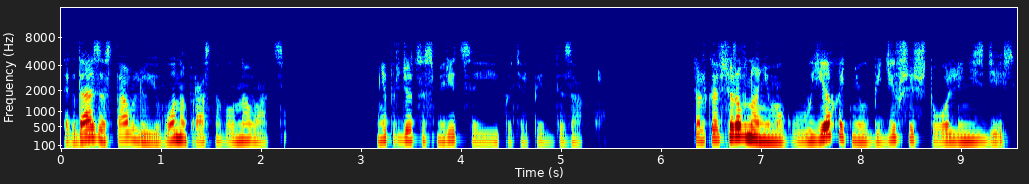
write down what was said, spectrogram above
тогда я заставлю его напрасно волноваться. Мне придется смириться и потерпеть до завтра. Только я все равно не могу уехать, не убедившись, что Олли не здесь.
